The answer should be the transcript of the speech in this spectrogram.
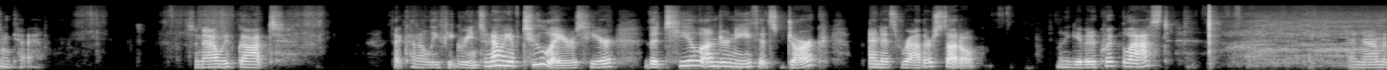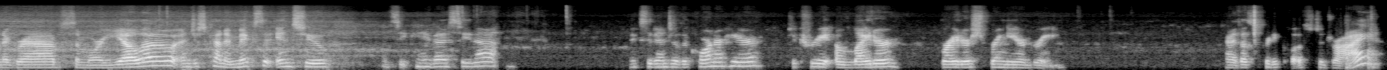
Okay. So now we've got that kind of leafy green. So now we have two layers here. The teal underneath, it's dark and it's rather subtle. I'm going to give it a quick blast. And now I'm going to grab some more yellow and just kind of mix it into, let's see, can you guys see that? Mix it into the corner here to create a lighter, brighter, springier green. All right, that's pretty close to dry.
